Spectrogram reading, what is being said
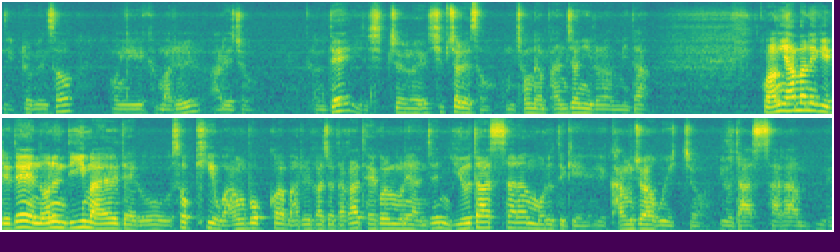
네, 그러면서 왕에게 그 말을 아뢰죠. 그런데 이제 10절, 10절에서 엄청난 반전이 일어납니다. 왕이 하만에게 이르되 너는 네 말대로 속히 왕복과 말을 가져다가 대궐문에 앉은 유다 사람 모르드게 강조하고 있죠. 유다 사람 네.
